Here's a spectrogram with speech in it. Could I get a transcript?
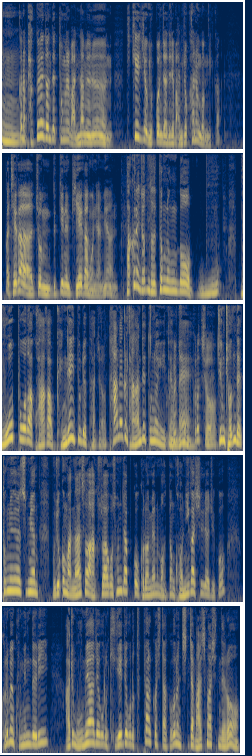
음. 그러니까 박근혜 전 대통령을 만나면은 TK 지역 유권자들이 만족하는 겁니까? 그러니까 제가 좀 느끼는 비애가 뭐냐면 박근혜 전 대통령도 무, 무엇보다 과가 굉장히 뚜렷하죠. 탄핵을 당한 대통령이기 때문에. 그렇죠. 그렇죠. 지금 전 대통령이었으면 무조건 만나서 악수하고 손잡고 그러면 뭐 어떤 권위가 실려지고 그러면 국민들이 아주 문외화적으로 기계적으로 투표할 것이다. 그거는 진짜 말씀하신 대로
